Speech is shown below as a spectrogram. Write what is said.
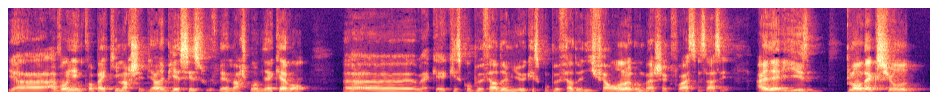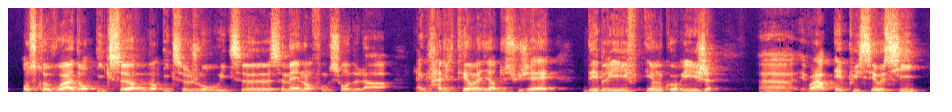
y a, avant, il y a une campagne qui marchait bien, et puis elle s'essouffle, elle marche moins bien qu'avant. Euh, bah, qu'est-ce qu'on peut faire de mieux Qu'est-ce qu'on peut faire de différent Donc, bah, à chaque fois, c'est ça, c'est analyse, plan d'action. On se revoit dans X heures, dans X jours ou X semaines en fonction de la, gravité, on va dire, du sujet. Débrief et on corrige. Euh, et voilà. Et puis, c'est aussi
